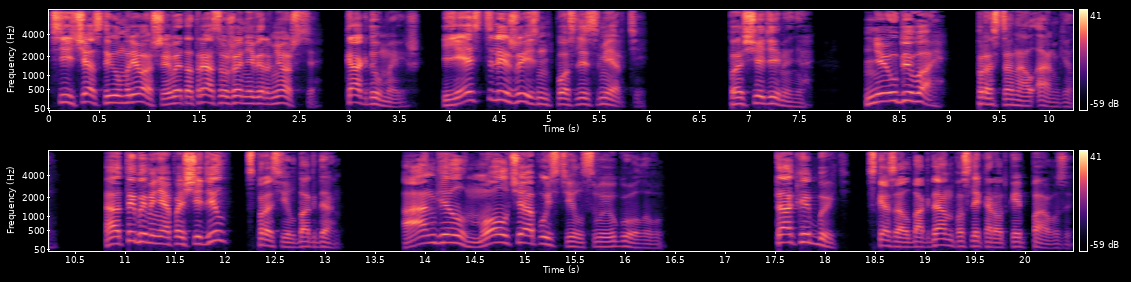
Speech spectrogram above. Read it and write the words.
Сейчас ты умрешь, и в этот раз уже не вернешься. Как думаешь, есть ли жизнь после смерти?» «Пощади меня. Не убивай!» — простонал ангел. «А ты бы меня пощадил?» — спросил Богдан. Ангел молча опустил свою голову. «Так и быть. — сказал Богдан после короткой паузы.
